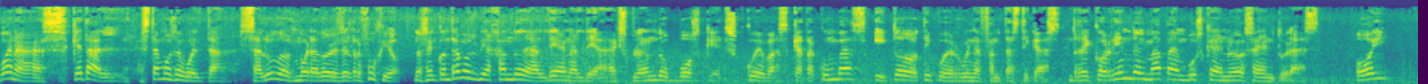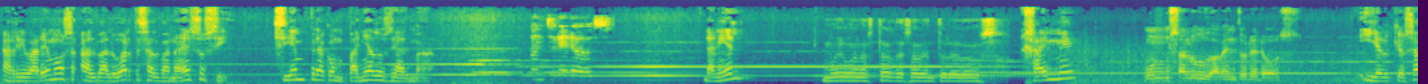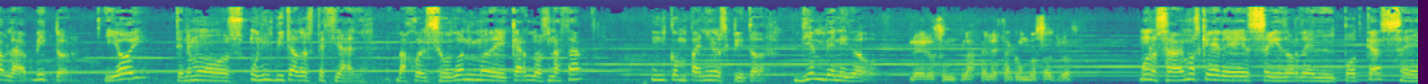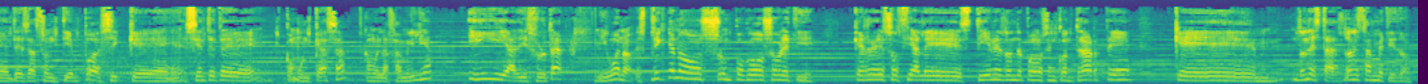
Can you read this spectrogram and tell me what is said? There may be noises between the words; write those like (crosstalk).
Buenas, ¿qué tal? Estamos de vuelta. Saludos, moradores del refugio. Nos encontramos viajando de aldea en aldea, explorando bosques, cuevas, catacumbas y todo tipo de ruinas fantásticas, recorriendo el mapa en busca de nuevas aventuras. Hoy arribaremos al baluarte Salvana, eso sí, siempre acompañados de Alma. Aventureros. Daniel, Muy buenas tardes, aventureros. Jaime Un saludo, aventureros. y el que os habla, Víctor. Y hoy tenemos un invitado especial, bajo el seudónimo de Carlos Naza, un compañero escritor. Bienvenido. Pero es un placer estar con vosotros. Bueno, sabemos que eres seguidor del podcast eh, desde hace un tiempo, así que siéntete como en casa, como en la familia, y a disfrutar. Y bueno, explícanos un poco sobre ti. ¿Qué redes sociales tienes? ¿Dónde podemos encontrarte? ¿Qué... ¿Dónde estás? ¿Dónde estás metido?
